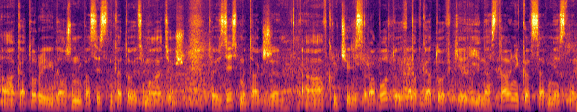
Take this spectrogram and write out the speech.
а, которые должны непосредственно готовить молодежь. То есть здесь мы также а, включились в работу в подготовке и наставников, совместном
